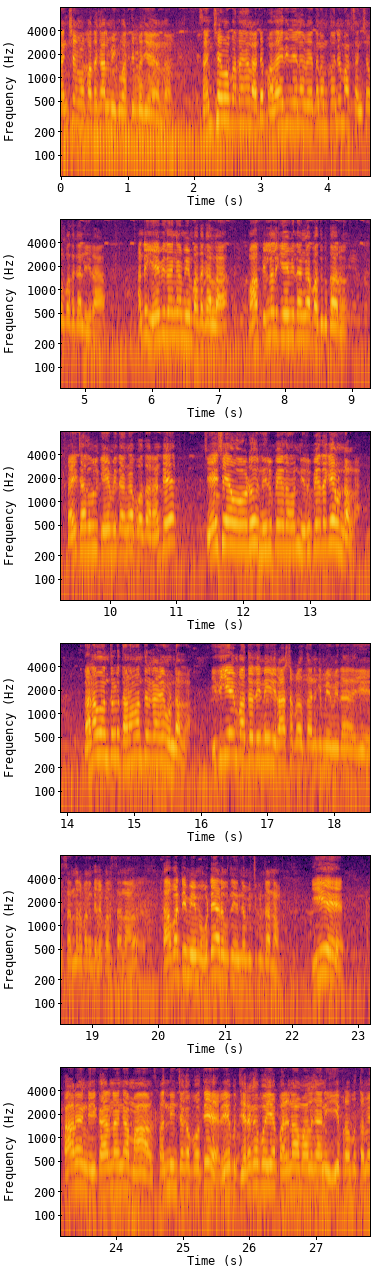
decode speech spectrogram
సంక్షేమ పథకాలు మీకు వర్తింపజేయాలన్నారు. సంక్షేమ పథకాలు అంటే పదహైదు వేల వేతనంతోనే మాకు సంక్షేమ పథకాలు ఇరా అంటే ఏ విధంగా మేము బతకాలా మా పిల్లలకి ఏ విధంగా బతుకుతారు? పై చదువులకి ఏ విధంగా పోతారు? అంటే చేసేవాడు నిరుపేదవాడు నిరుపేదకే ఉండాల? ధనవంతుడు ధనవంతుడిగానే ఉండాల? ఇది ఏం పద్ధతిని ఈ రాష్ట్ర ప్రభుత్వానికి మేము ఇద- ఈ సందర్భంగా తెలియపరుస్తున్నాను. కాబట్టి మేము ఒకటే అడుగుతూ నిర్మించుకుంటున్నాం ఈ కారణంగా ఈ కారణంగా మా స్పందించకపోతే రేపు జరగబోయే పరిణామాలు కానీ ఈ ప్రభుత్వమే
